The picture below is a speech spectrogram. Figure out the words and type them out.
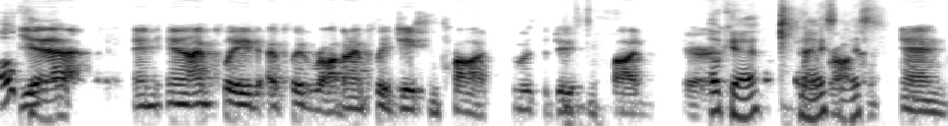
Okay. Yeah, and and I played I played Robin. I played Jason Todd. It was the Jason Todd era. Okay. Nice, nice. And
